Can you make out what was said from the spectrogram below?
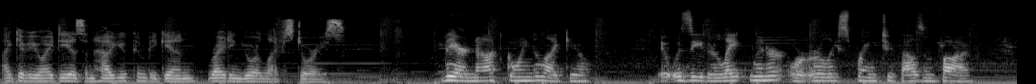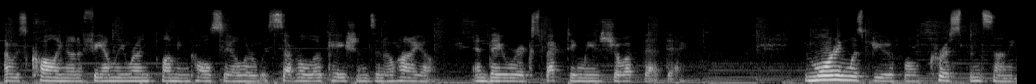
I give you ideas on how you can begin writing your life stories. They are not going to like you. It was either late winter or early spring 2005. I was calling on a family run plumbing wholesaler with several locations in Ohio, and they were expecting me to show up that day. The morning was beautiful, crisp, and sunny.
